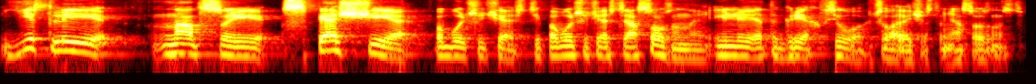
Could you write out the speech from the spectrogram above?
Есть ли нации спящие по большей части, по большей части осознанные, или это грех всего человечества, неосознанность?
